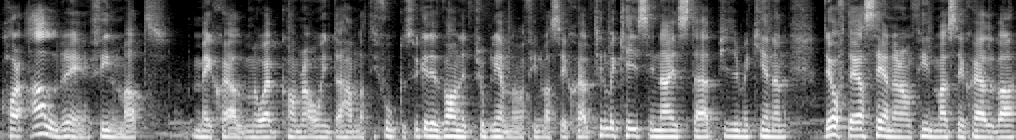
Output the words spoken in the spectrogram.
har aldrig filmat mig själv med webbkamera och inte hamnat i fokus, vilket är ett vanligt problem när man filmar sig själv. Till och med Casey Neistat, Peter McKinnon, det är ofta jag ser när de filmar sig själva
